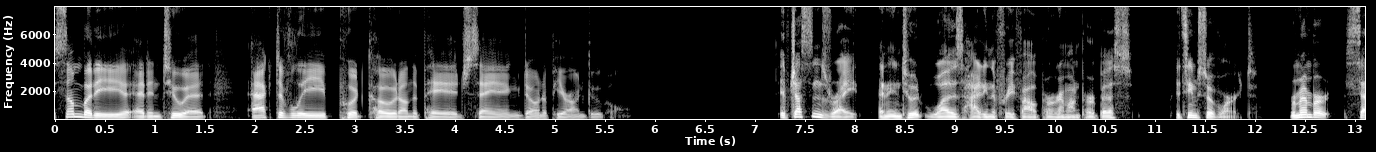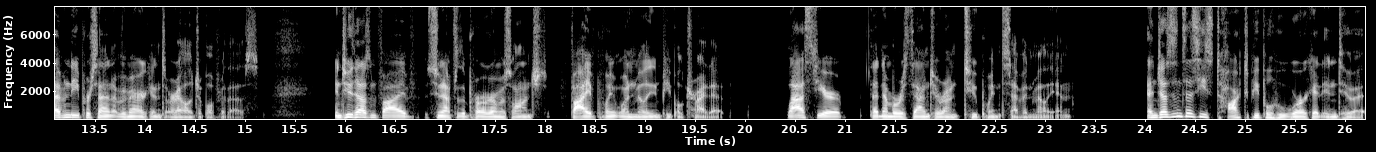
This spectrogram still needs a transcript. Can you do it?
somebody at Intuit actively put code on the page saying don't appear on Google. If Justin's right and Intuit was hiding the free file program on purpose, it seems to have worked. Remember, 70% of Americans are eligible for this. In 2005, soon after the program was launched, 5.1 million people tried it. Last year, that number was down to around 2.7 million. And Justin says he's talked to people who work at Intuit.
